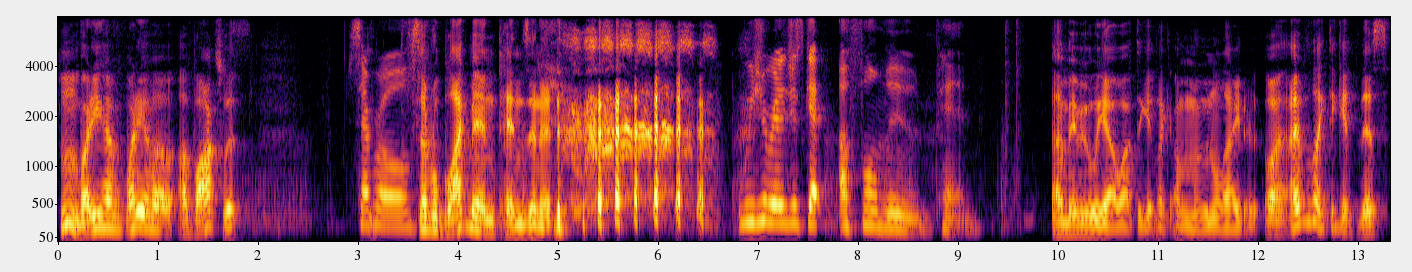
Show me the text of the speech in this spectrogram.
Hmm, why do you have why do you have a, a box with Several. several black man pins in it? We should really just get a full moon pin. Uh, maybe we yeah, we'll have to get like a moonlight. Or, well, I would like to get this.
